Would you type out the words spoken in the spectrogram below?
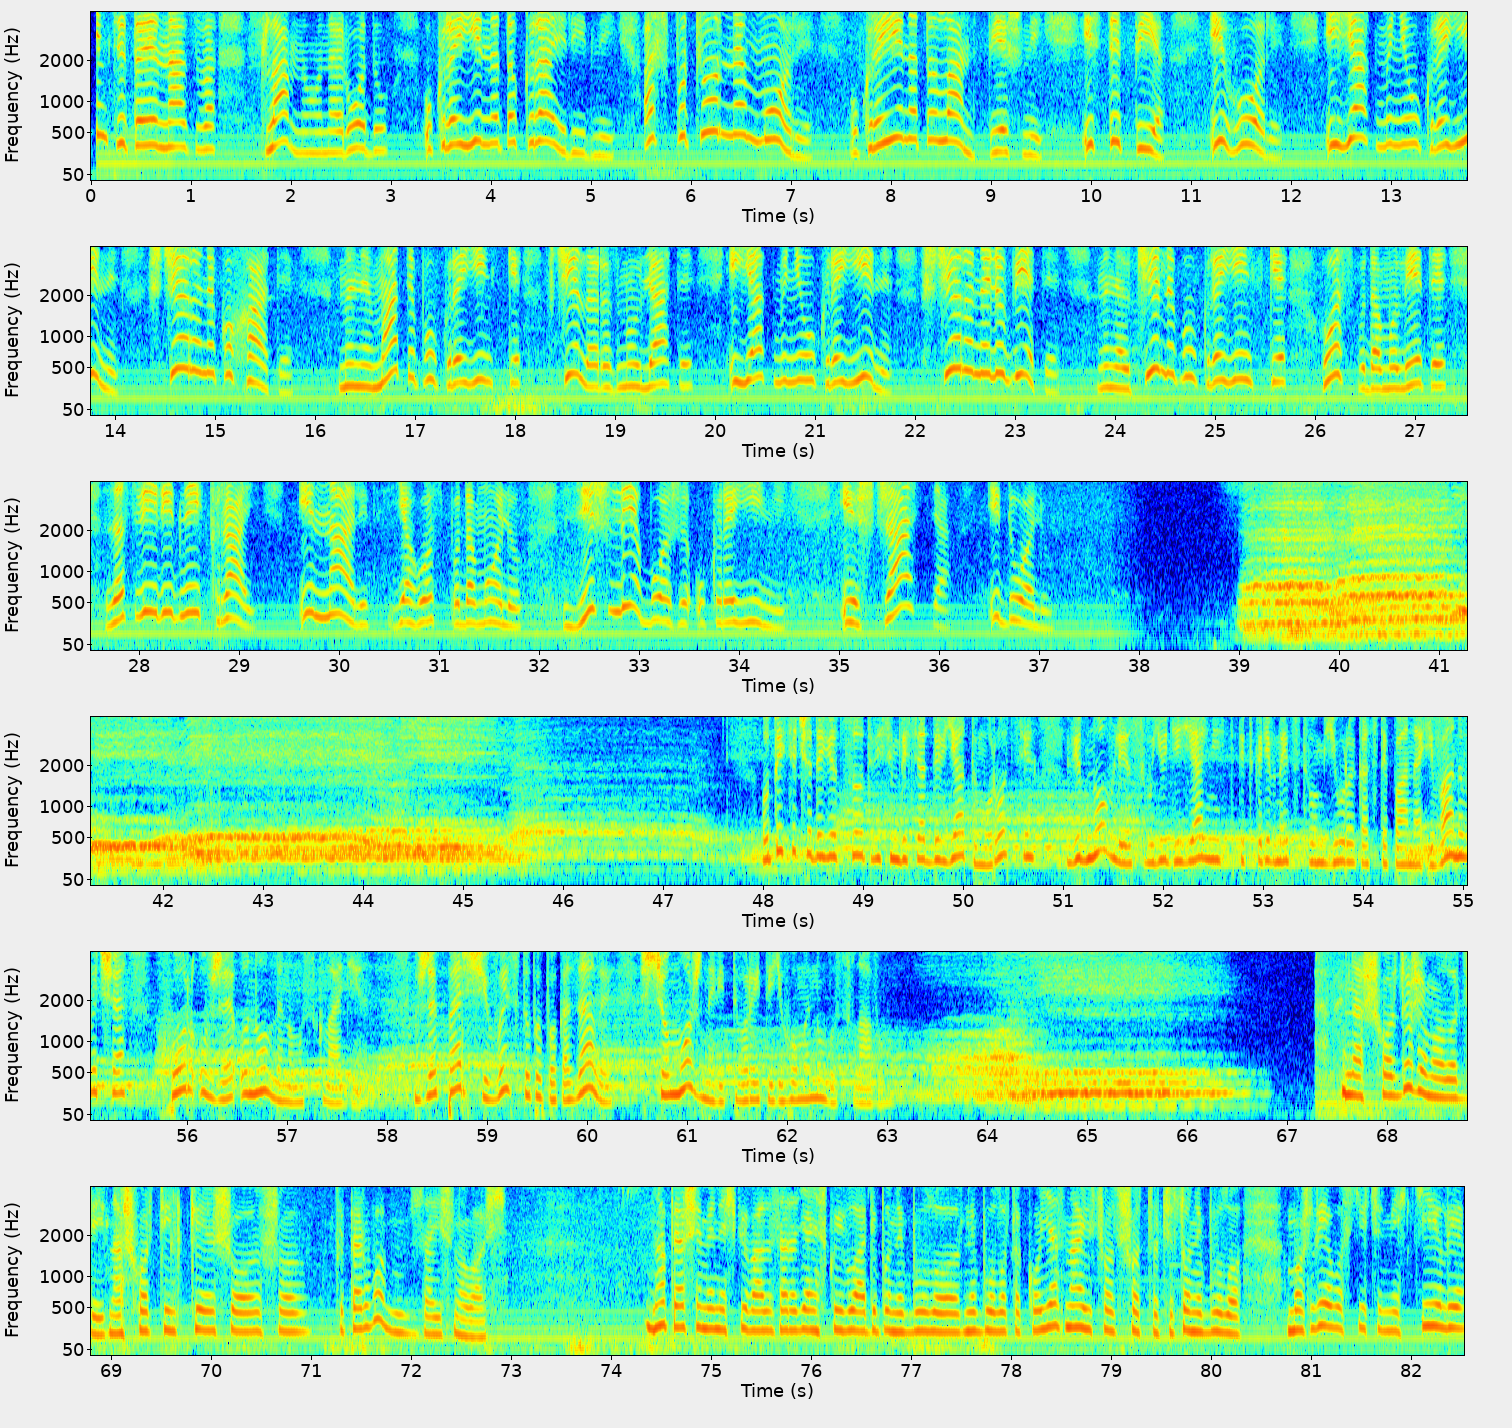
Німці то є назва славного народу. Україна то край рідний, аж по Чорне море. Україна то ланд пішний, і степі, і гори. І як мені України щиро не кохати. Мене мати по-українськи вчила розмовляти. І як мені України щиро не любити. Мене вчили по-українськи Господа молити за свій рідний край і нарід я Господа молю. Зійшли, Боже, Україні, і щастя, і долю. У 1989 році відновлює свою діяльність під керівництвом Юрика Степана Івановича хор у вже оновленому складі. Вже перші виступи показали, що можна відтворити його минулу славу. Наш хор дуже молодий, наш хор тільки що, що тепер заіснувався. На перше ми не співали за радянської влади, бо не було, не було такого. Я знаю, що, що то, чи то не було можливості, чи не хотіли.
